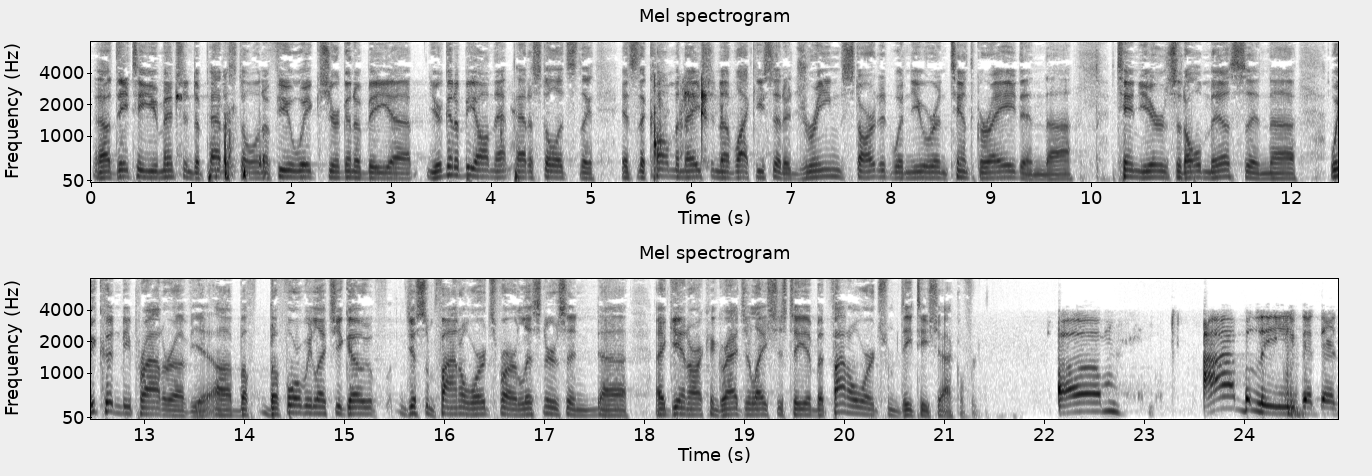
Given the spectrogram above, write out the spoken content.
now, DT, you mentioned a pedestal. In a few weeks, you're going to be uh, you're going to be on that pedestal. It's the it's the culmination of, like you said, a dream started when you were in tenth grade and uh, ten years at Ole Miss, and uh, we couldn't be prouder of you. Uh, before we let you go, just some final words for our listeners, and uh, again, our congratulations to you. But final words from DT Shackelford. Um, I believe that there's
